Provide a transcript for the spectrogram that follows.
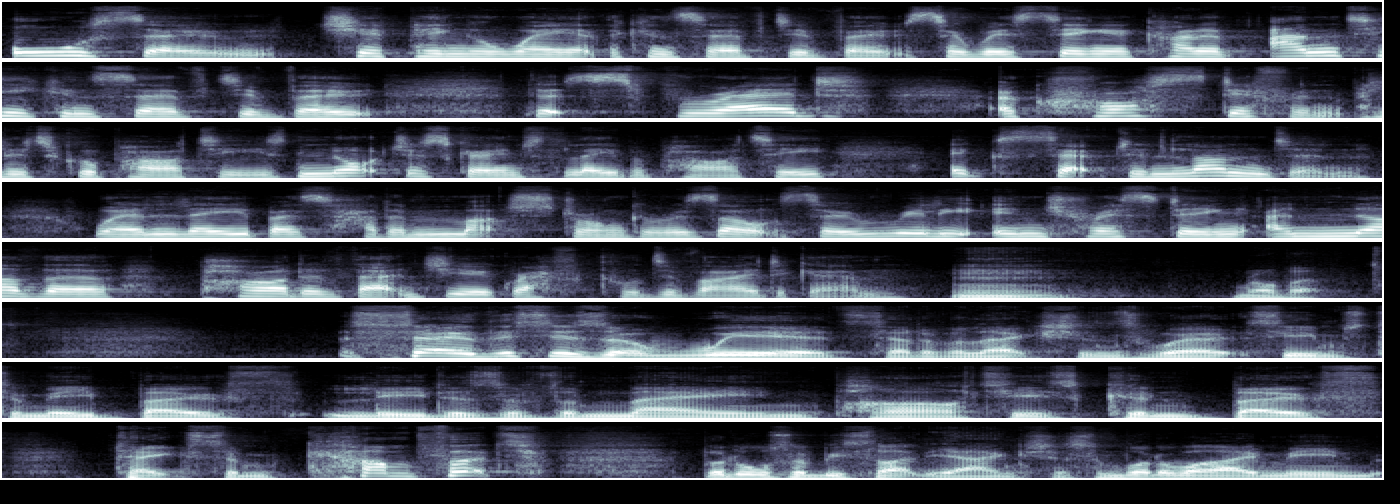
also chipping away at the Conservative vote. So we're seeing a kind of anti Conservative vote that's spread across different political parties, not just going to the Labour Party, except in London, where Labour's had a much stronger result. So, really interesting, another part of that geographical divide again. Mm. Robert. So, this is a weird set of elections where it seems to me both leaders of the main parties can both take some comfort but also be slightly anxious. And what do I mean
